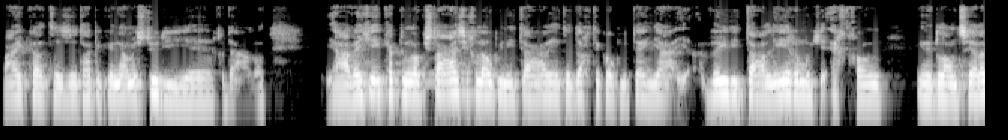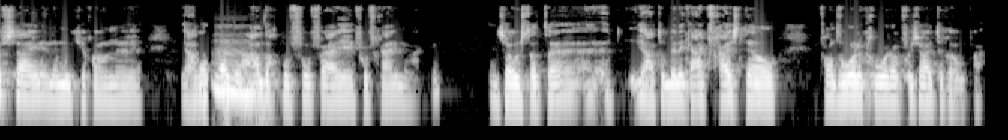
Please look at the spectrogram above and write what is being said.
Maar ik had, dus dat heb ik na mijn studie gedaan. Want ja, weet je, ik heb toen ook stage gelopen in Italië. Toen dacht ik ook meteen, ja, wil je die taal leren, moet je echt gewoon in het land zelf zijn. En dan moet je gewoon, uh, ja, dat mm. aandacht voor, voor, vrij, voor vrijmaken. En zo is dat, uh, ja, toen ben ik eigenlijk vrij snel verantwoordelijk geworden ook voor Zuid-Europa.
